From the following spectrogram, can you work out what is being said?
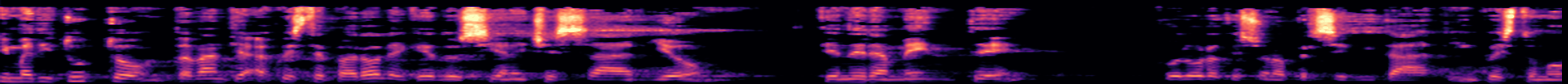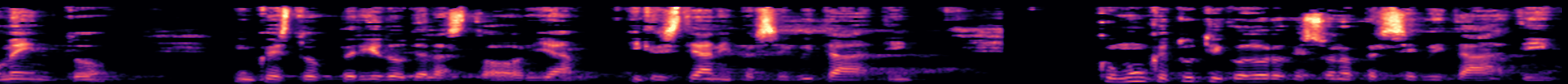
Prima di tutto, davanti a queste parole, credo sia necessario tenere a mente coloro che sono perseguitati in questo momento, in questo periodo della storia, i cristiani perseguitati, comunque tutti coloro che sono perseguitati,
